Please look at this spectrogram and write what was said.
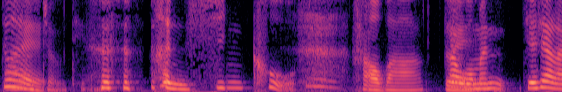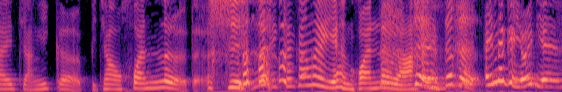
对，九天，很辛苦，好吧？那我们接下来讲一个比较欢乐的，是 刚刚那个也很欢乐啊。对，那个 哎，那个有一点，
